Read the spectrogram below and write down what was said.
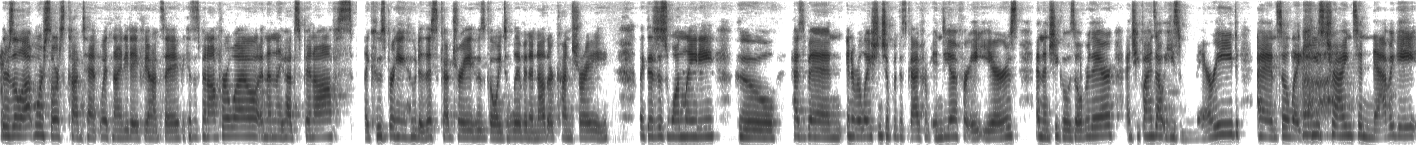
There's a lot more source content with 90 Day Fiance because it's been on for a while and then they've had spin-offs like who's bringing who to this country, who's going to live in another country. Like there's this one lady who has been in a relationship with this guy from India for eight years. And then she goes over there and she finds out he's married. And so, like, he's trying to navigate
